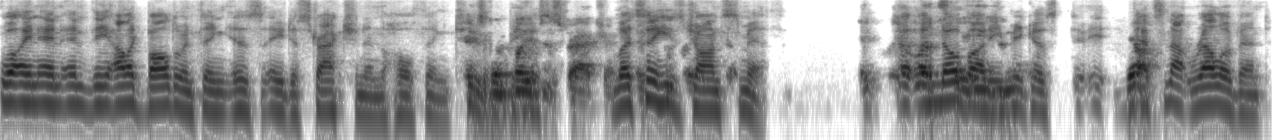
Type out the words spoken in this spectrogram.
Well, and, and and the Alec Baldwin thing is a distraction in the whole thing too. It's a complete distraction. Let's it's say he's John Smith, it, uh, nobody, because it, yeah. that's not relevant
